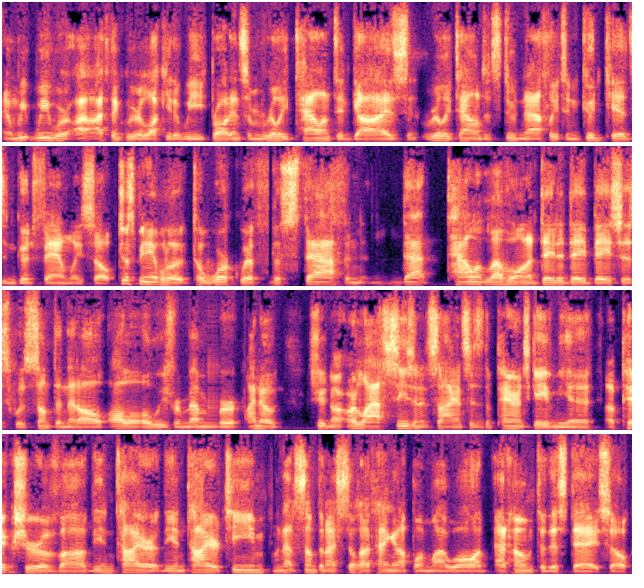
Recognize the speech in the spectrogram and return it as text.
and we we were I, I think we were lucky that we brought in some really talented guys and really talented student athletes and good kids and good families. So just being able to to work with the staff and that talent level on a day to day basis was something that I'll I'll always remember. I know shooting our, our, last season at sciences the parents gave me a, a picture of uh, the entire the entire team. And that's something i still have hanging up on my wall at, at home to this day. So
